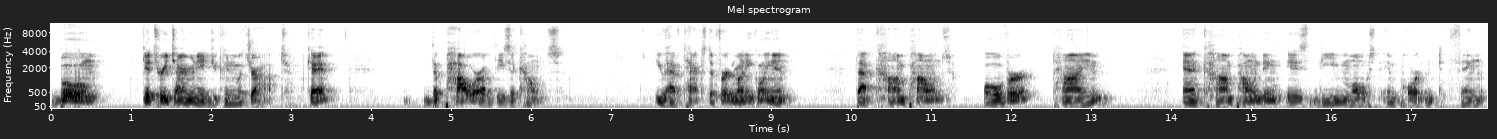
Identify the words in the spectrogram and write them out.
Boom, gets retirement age, you can withdraw it. Okay? The power of these accounts. You have tax deferred money going in that compounds over time and compounding is the most important thing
